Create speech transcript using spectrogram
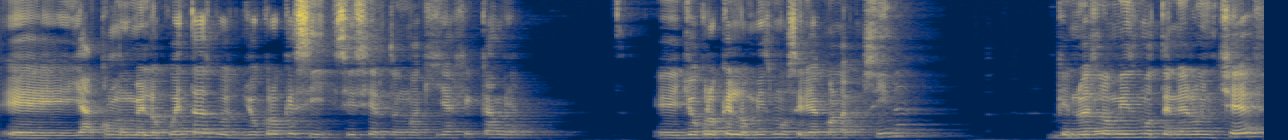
Eh, ya como me lo cuentas, pues yo creo que sí, sí es cierto, en maquillaje cambia. yo creo que lo mismo sería con la cocina, que no es lo mismo tener un chef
